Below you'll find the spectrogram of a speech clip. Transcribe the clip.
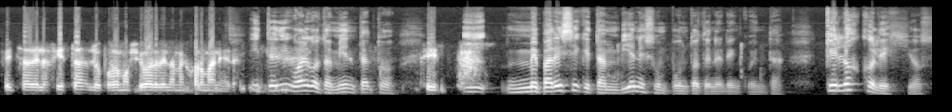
fecha de la fiesta lo podamos llevar de la mejor manera. Y te digo algo también, Tato. Sí. Y me parece que también es un punto a tener en cuenta, que los colegios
